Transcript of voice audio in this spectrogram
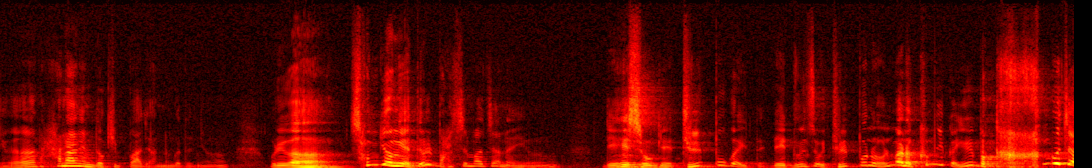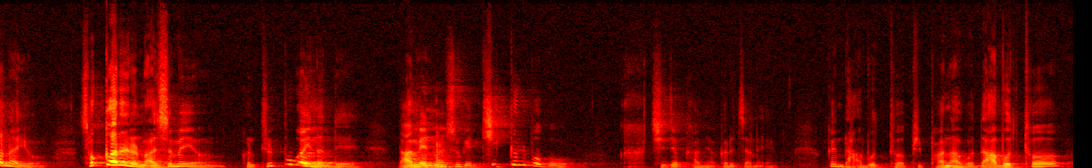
이건 하나님도 기뻐하지 않는 거거든요. 우리가 성경에 늘 말씀하잖아요. 내 속에 들보가 있대. 내 눈 속에 들보는 얼마나 큽니까? 이게 뭐큰 거잖아요. 석가래를 말씀해요. 그런 들보가 있는데 남의 눈 속에 티끌 보고 지적하냐 그렇잖아요. 그 나부터 비판하고 나부터 어,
